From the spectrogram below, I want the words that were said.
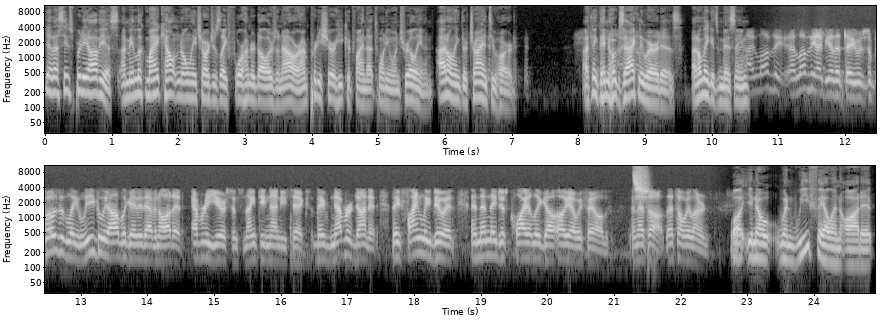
Yeah, that seems pretty obvious. I mean, look, my accountant only charges like $400 an hour. I'm pretty sure he could find that 21 trillion. I don't think they're trying too hard. I think they know exactly where it is. I don't think it's missing. I love the I love the idea that they were supposedly legally obligated to have an audit every year since 1996. They've never done it. They finally do it, and then they just quietly go, "Oh yeah, we failed," and that's all. That's all we learned. Well, you know, when we fail an audit,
